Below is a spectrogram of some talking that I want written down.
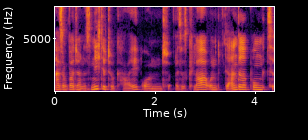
Aserbaidschan ist nicht die Türkei und es ist klar. Und der andere Punkt,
